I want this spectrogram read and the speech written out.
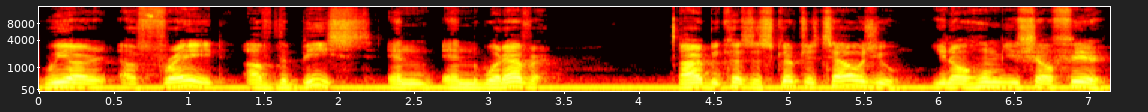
we are afraid of the beast and, and whatever. All right, because the scripture tells you, you know, whom you shall fear.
